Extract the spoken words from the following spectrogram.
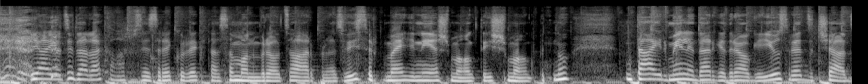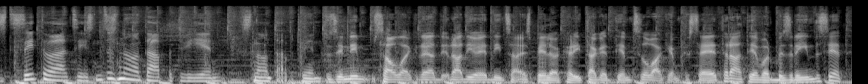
Jā, jo citādi atkal apsies rekur, rektā samana brauc ārprāts. Visur mēģina iešmaukt, izšmaukt. Bet, nu, tā ir, mīļie, darbie draugi. Ja jūs redzat šādas situācijas, nu, tas nav tāpat vien. Tas nav tāpat vien. Tu zini, savulaik radi- radioēdnīcā es pieļauju, ka arī tagad tiem cilvēkiem, kas ēterā, tie var bez rindas iet.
